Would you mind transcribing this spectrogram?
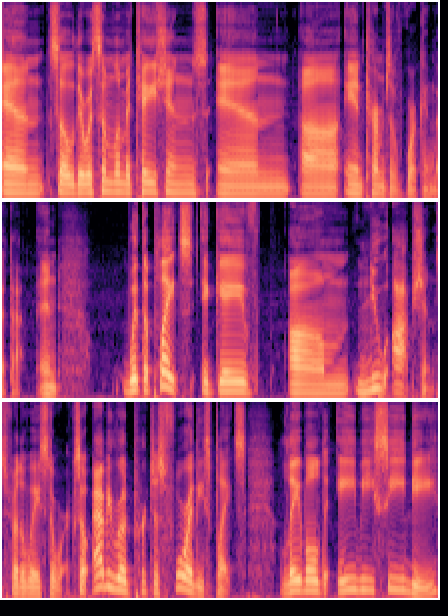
and so there was some limitations and uh, in terms of working with that. And with the plates, it gave um, new options for the ways to work. So Abbey Road purchased four of these plates, labeled ABCD.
